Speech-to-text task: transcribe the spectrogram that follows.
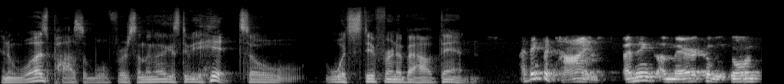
and it was possible for something like this to be a hit. So what's different about then? I think the times. I think America was going.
